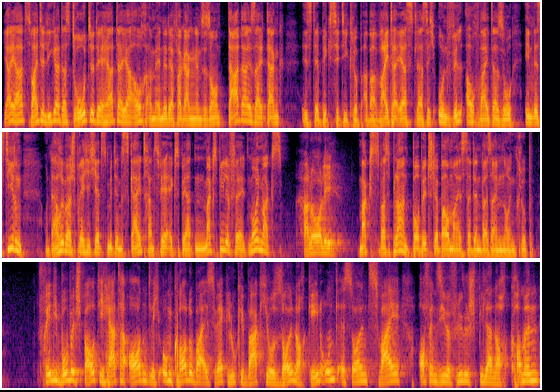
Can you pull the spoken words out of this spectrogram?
Ja, ja, zweite Liga, das drohte der Hertha ja auch am Ende der vergangenen Saison. Dadei sei Dank ist der Big City Club aber weiter erstklassig und will auch weiter so investieren. Und darüber spreche ich jetzt mit dem Sky-Transferexperten Max Bielefeld. Moin, Max. Hallo, Olli. Max, was plant Bobic, der Baumeister, denn bei seinem neuen Club? Freddy Bobic baut die Hertha ordentlich um. Cordoba ist weg, Luke Bacchio soll noch gehen und es sollen zwei offensive Flügelspieler noch kommen.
